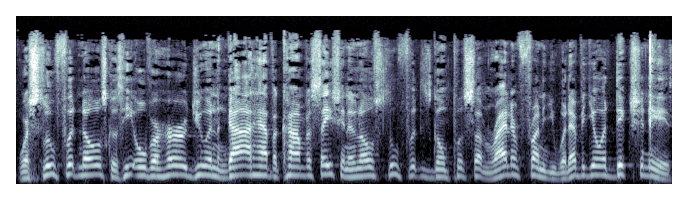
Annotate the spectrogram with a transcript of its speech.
where Slewfoot knows because he overheard you and God have a conversation, and old Slewfoot is going to put something right in front of you. Whatever your addiction is,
